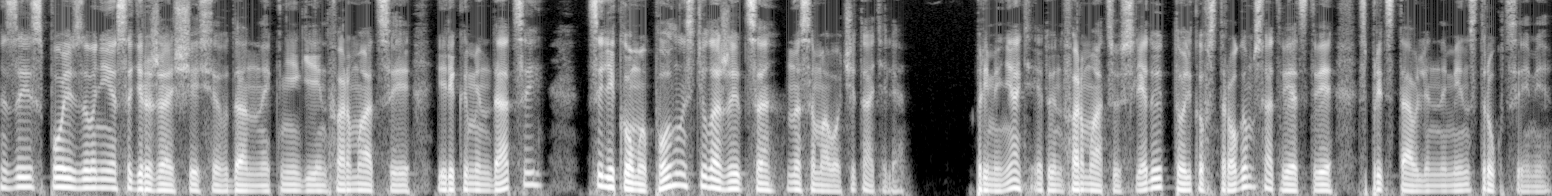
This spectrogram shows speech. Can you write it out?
за использование содержащейся в данной книге информации и рекомендаций целиком и полностью ложится на самого читателя. Применять эту информацию следует только в строгом соответствии с представленными инструкциями.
